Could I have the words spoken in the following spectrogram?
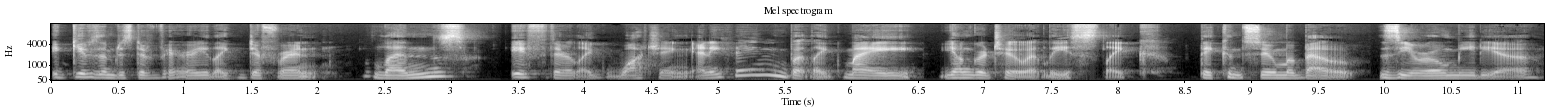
it gives them just a very like different lens if they're like watching anything, but like my younger two at least like they consume about zero media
